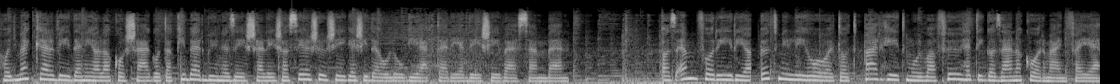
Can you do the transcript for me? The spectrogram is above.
hogy meg kell védeni a lakosságot a kiberbűnözéssel és a szélsőséges ideológiák terjedésével szemben. Az M4 írja, 5 millió oltott, pár hét múlva főhet igazán a kormányfeje.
